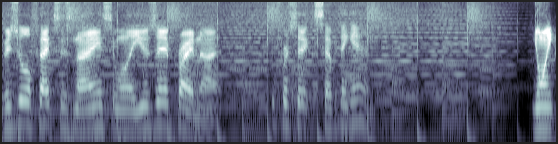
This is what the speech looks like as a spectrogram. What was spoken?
Visual effects is nice. And will I use it? Probably not. Two for six, seven again. Yoink.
